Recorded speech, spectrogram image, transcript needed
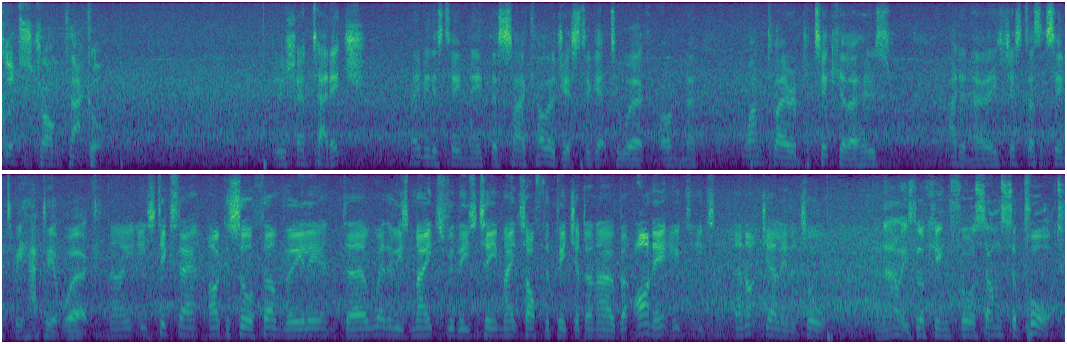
Good strong tackle. Dusan Tadic. Maybe this team need the psychologist to get to work on uh, one player in particular who's, I don't know, he just doesn't seem to be happy at work. No, he sticks out like a sore thumb, really, and uh, whether he's mates with his teammates off the pitch, I don't know. But on it, it's, it's, they're not gelling at all. And now he's looking for some support.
